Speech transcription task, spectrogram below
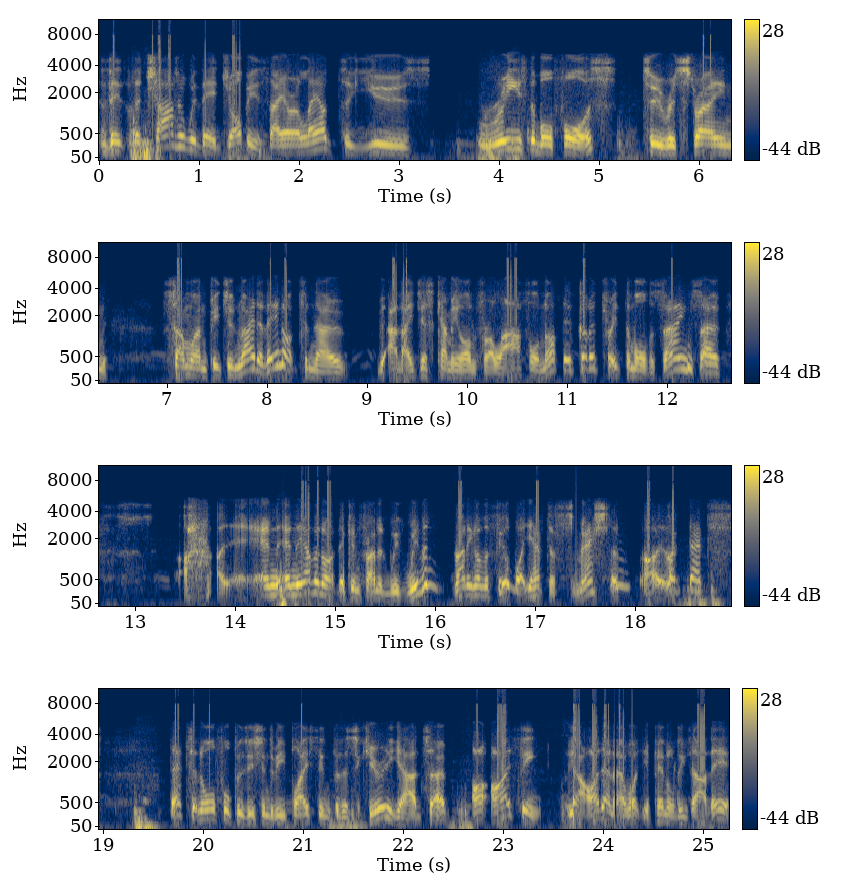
the, the charter with their job is they are allowed to use reasonable force to restrain someone pitch invader. They're not to know are they just coming on for a laugh or not. They've got to treat them all the same. So and and the other night they're confronted with women running on the field. What you have to smash them? Oh, like that's that's an awful position to be placed in for the security guard. So I, I think, know, I don't know what your penalties are there.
